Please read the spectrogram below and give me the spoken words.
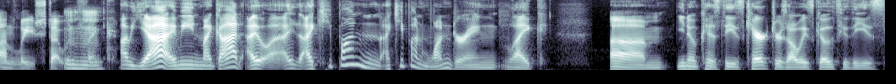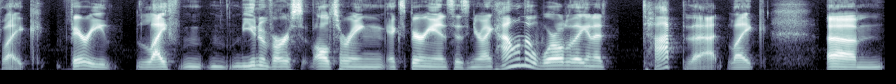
unleashed. I would Mhm. think. Um, yeah, I mean, my God, I, I I keep on I keep on wondering, like, um, you know, because these characters always go through these like very life universe altering experiences, and you're like, how in the world are they gonna top that? Like, um.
